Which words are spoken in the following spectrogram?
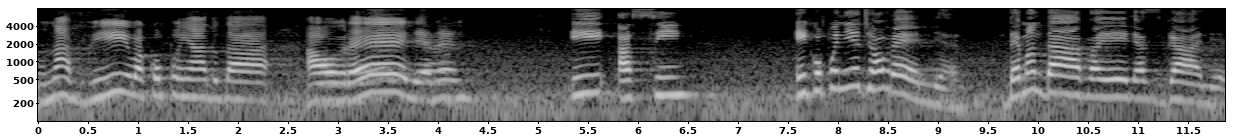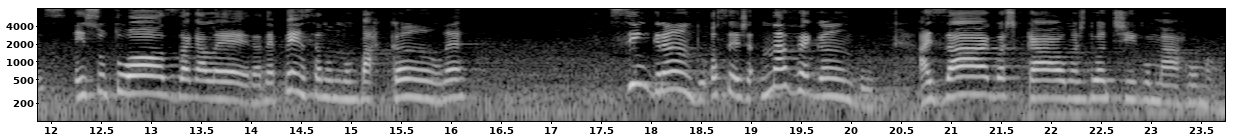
no navio, acompanhado da Aurélia, né? E assim em companhia de Aurélia, demandava ele as galhas, em suntuosa galera, né? Pensa num, num barcão, né? Singrando, ou seja, navegando as águas calmas do antigo mar romano.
